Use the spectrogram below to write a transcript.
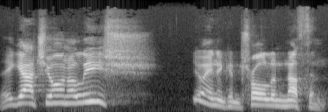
They got you on a leash. You ain't in control of nothing.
